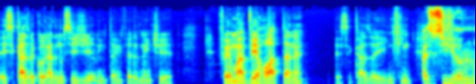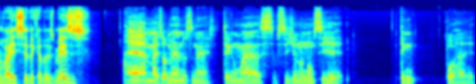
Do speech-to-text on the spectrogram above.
esse caso foi colocado no sigilo, então infelizmente foi uma derrota, né? Esse caso aí, enfim. Mas o sigilo não vai ser daqui a dois meses? É, mais ou menos, né? Tem umas. O sigilo não se. Tem. Porra,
